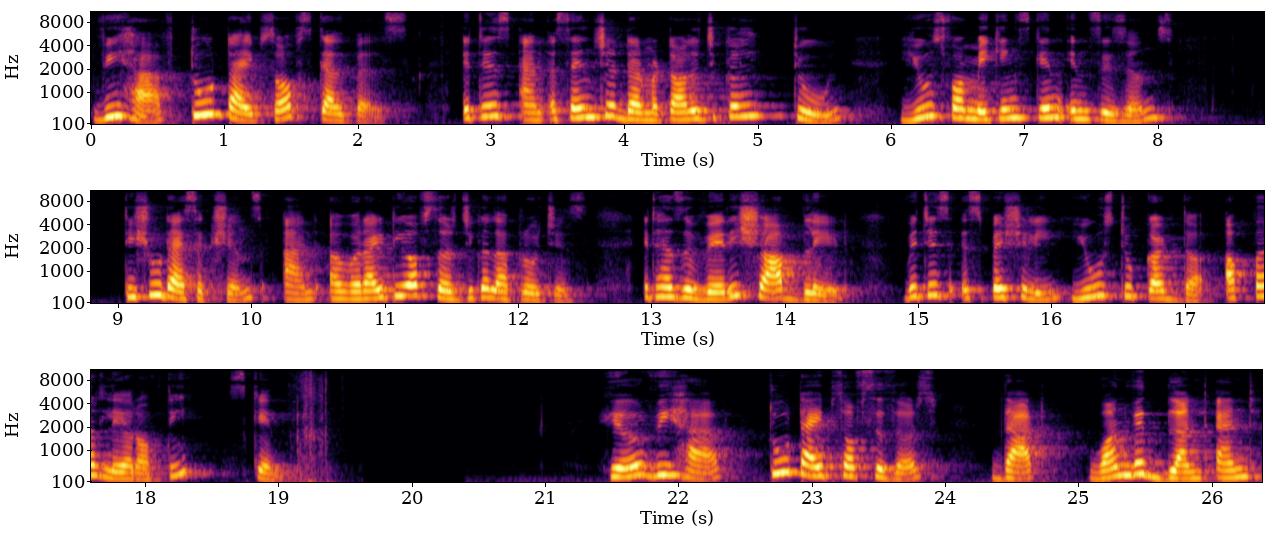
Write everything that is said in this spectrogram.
we have two types of scalpels. It is an essential dermatological tool used for making skin incisions tissue dissections and a variety of surgical approaches. It has a very sharp blade which is especially used to cut the upper layer of the skin. Here we have two types of scissors that one with blunt end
